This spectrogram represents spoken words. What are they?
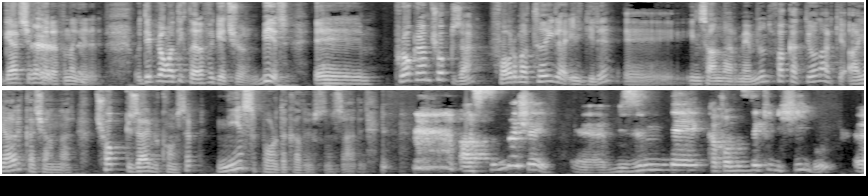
Gerçek evet. tarafına gelelim. O diplomatik tarafı geçiyorum. Bir, e, Program çok güzel. Formatıyla ilgili e, insanlar memnun. Fakat diyorlar ki ayarı kaçanlar. Çok güzel bir konsept. Niye sporda kalıyorsunuz sadece? Aslında şey e, bizim de kafamızdaki bir şey bu. E,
